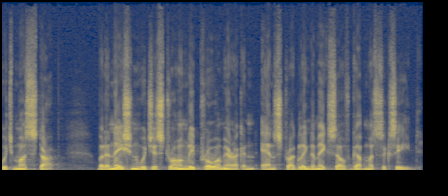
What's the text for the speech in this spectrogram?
which must stop, but a nation which is strongly pro American and struggling to make self government succeed.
